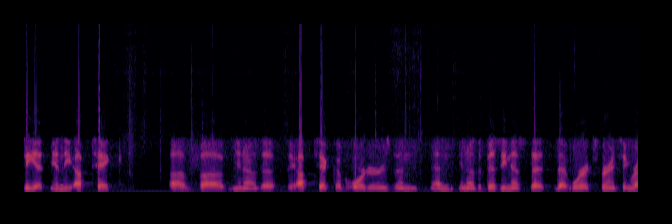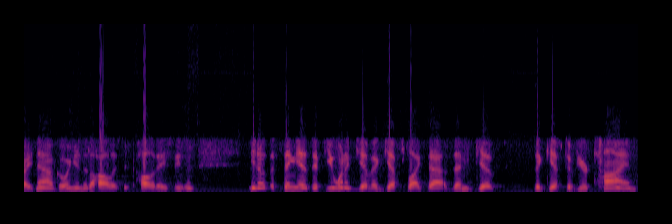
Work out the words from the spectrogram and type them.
see it in the uptake of uh, you know the the uptick of orders and and you know the busyness that that we're experiencing right now going into the holiday holiday season. You know the thing is, if you want to give a gift like that, then give the gift of your time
